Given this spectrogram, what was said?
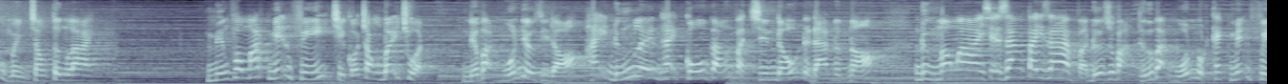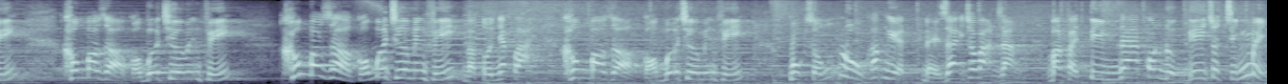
của mình trong tương lai. Miếng format miễn phí chỉ có trong bẫy chuột. Nếu bạn muốn điều gì đó, hãy đứng lên, hãy cố gắng và chiến đấu để đạt được nó. Đừng mong ai sẽ giang tay ra và đưa cho bạn thứ bạn muốn một cách miễn phí. Không bao giờ có bữa trưa miễn phí. Không bao giờ có bữa trưa miễn phí và tôi nhắc lại, không bao giờ có bữa trưa miễn phí cuộc sống đủ khắc nghiệt để dạy cho bạn rằng bạn phải tìm ra con đường đi cho chính mình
